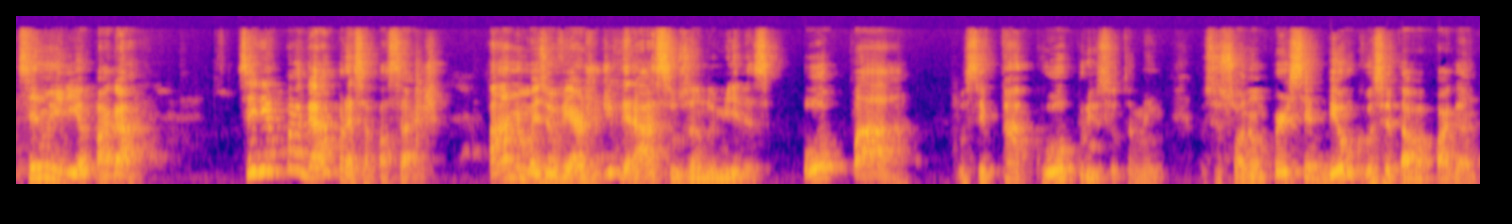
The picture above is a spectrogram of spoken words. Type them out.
Você não iria pagar? Iria pagar por essa passagem. Ah, não, mas eu viajo de graça usando milhas. Opa! Você pagou por isso também. Você só não percebeu que você estava pagando.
